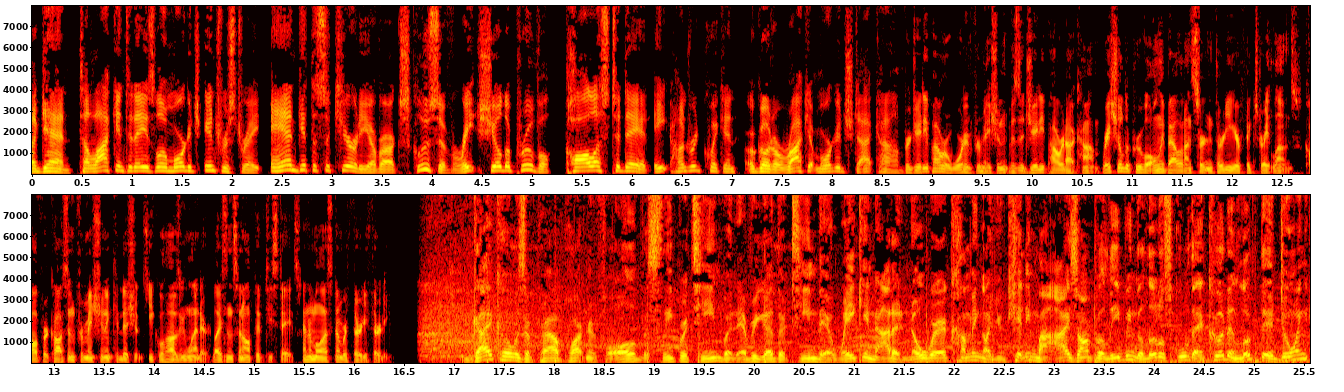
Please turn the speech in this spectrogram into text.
Again, to lock in today's low mortgage interest rate and get the security of our exclusive Rate Shield approval, call us today at 800 Quicken or go to rocketmortgage.com. For JD Power award information, visit jdpower.com. Rate Shield approval only valid on certain 30-year fixed rate loans. Call for cost information and conditions. Equal housing lender. License in all 50 states. NMLS number 3030. Geico is a proud partner for all of the sleeper team, but every other team they're waking out of nowhere coming. Are you kidding? My eyes aren't believing the little school that could and look they're doing.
